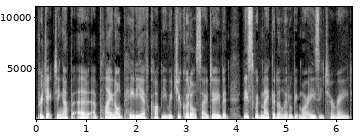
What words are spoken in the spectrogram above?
projecting up a, a plain old pdf copy which you could also do but this would make it a little bit more easy to read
